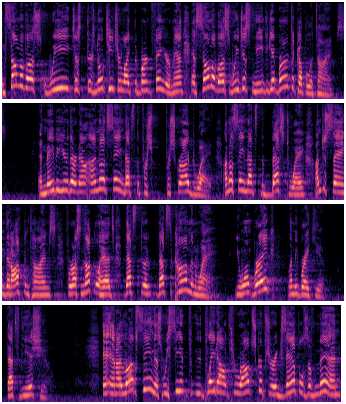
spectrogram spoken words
And some of us, we just, there's no teacher like the burnt finger, man. And some of us, we just need to get burnt a couple of times. And maybe you're there. Now, I'm not saying that's the pres- prescribed way. I'm not saying that's the best way. I'm just saying that oftentimes, for us knuckleheads, that's the, that's the common way. You won't break? Let me break you. That's the issue. And I love seeing this. We see it played out throughout Scripture examples of men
